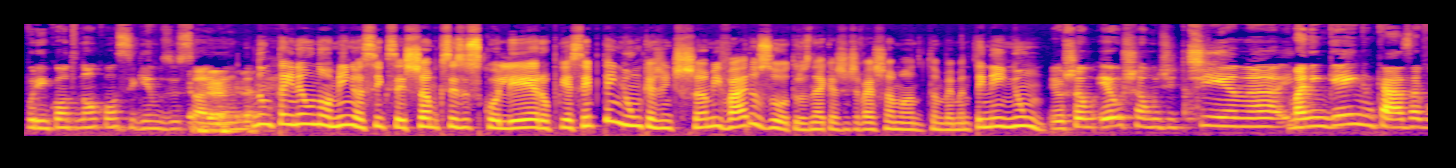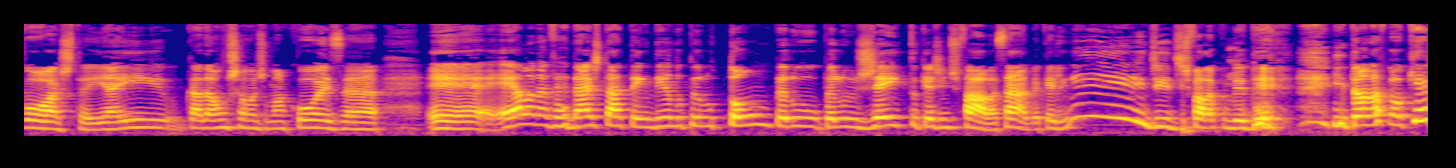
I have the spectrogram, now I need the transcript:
Por enquanto não conseguimos isso ainda. Não tem nenhum nominho assim que vocês chamam, que vocês escolheram, porque sempre tem um que a gente chama e vários outros, né, que a gente vai chamando também, mas não tem nenhum. Eu chamo, eu chamo de Tina, mas ninguém em casa gosta. E aí cada um chama de uma coisa. É, ela, na verdade, está atendendo pelo tom, pelo, pelo jeito que a gente fala, sabe? Aquele de, de falar com o bebê. Então, ela, qualquer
